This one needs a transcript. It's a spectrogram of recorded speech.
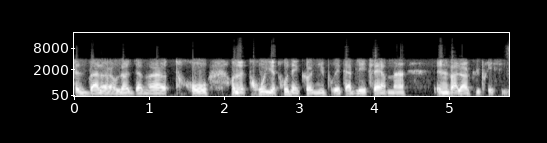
cette valeur-là demeure trop. On a trop, il y a trop d'inconnus pour établir clairement une valeur plus précise.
